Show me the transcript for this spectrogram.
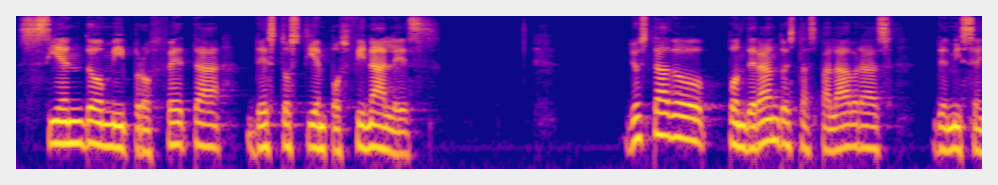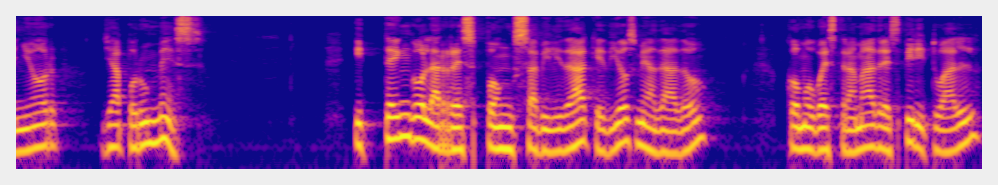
siendo mi profeta de estos tiempos finales. Yo he estado ponderando estas palabras de mi Señor ya por un mes. Y tengo la responsabilidad que Dios me ha dado como vuestra madre espiritual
